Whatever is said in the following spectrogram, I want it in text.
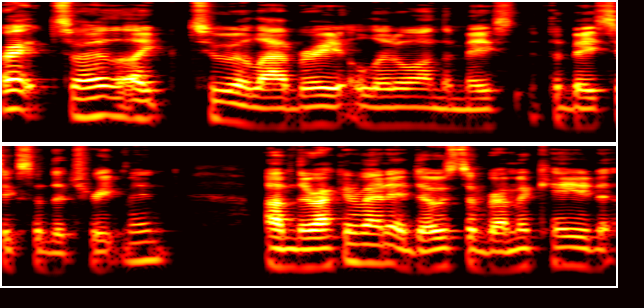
Alright, so I'd like to elaborate a little on the, bas the basics of the treatment. Um, the recommended dose of Remicade,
